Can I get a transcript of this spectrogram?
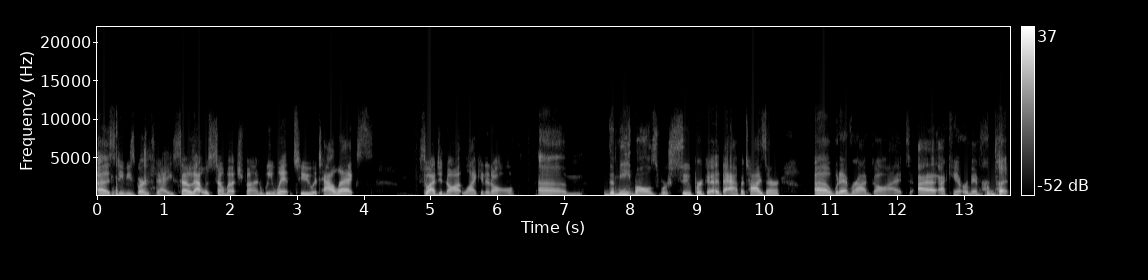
uh Stevie's birthday. So that was so much fun. We went to Italex. So I did not like it at all. Um the meatballs were super good. The appetizer, uh whatever I got, I I can't remember, but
